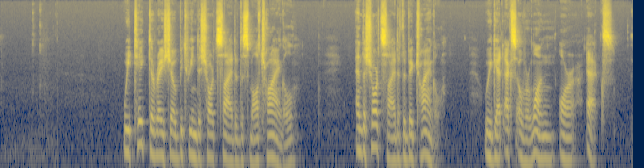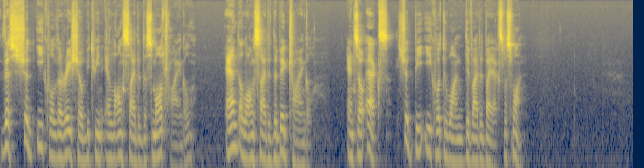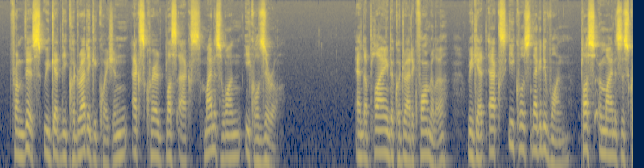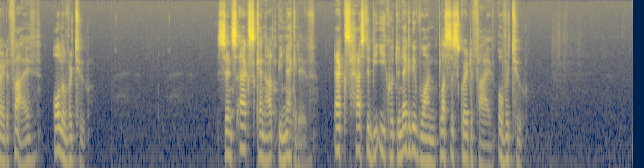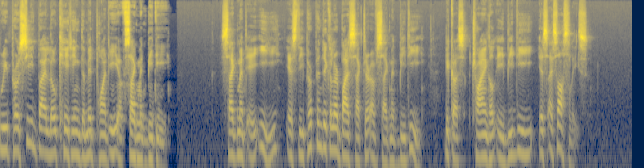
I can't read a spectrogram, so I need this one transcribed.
We take the ratio between the short side of the small triangle and the short side of the big triangle. We get x over 1, or x. This should equal the ratio between a long side of the small triangle and a long side of the big triangle. And so x should be equal to 1 divided by x plus 1. From this, we get the quadratic equation x squared plus x minus 1 equals 0. And applying the quadratic formula, we get x equals negative 1 plus or minus the square root of 5 all over 2. Since x cannot be negative, x has to be equal to negative 1 plus the square root of 5 over 2. We proceed by locating the midpoint E of segment BD. Segment AE is the perpendicular bisector of segment BD because triangle ABD is isosceles.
